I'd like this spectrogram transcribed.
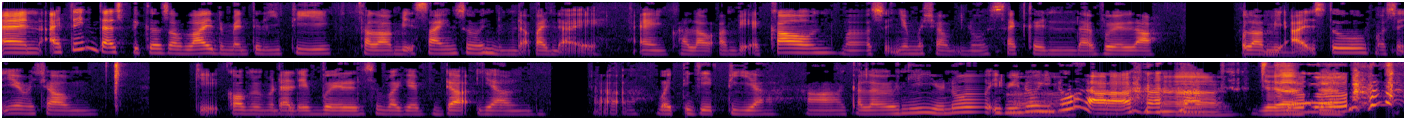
and I think that's because of like the mentality kalau ambil science pun dia tak pandai and kalau ambil account maksudnya macam you know second level lah kalau ambil hmm. arts tu maksudnya macam okay, kau memang dah label sebagai budak yang uh, YTJT lah. Ha, kalau ni you know, if you know, you know lah. Ah, yeah, so, yeah.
